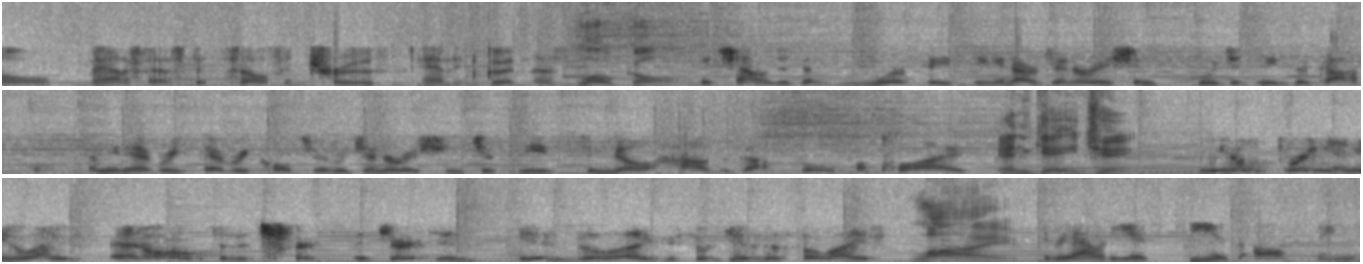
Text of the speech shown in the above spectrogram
will manifest itself in truth and in goodness. Local. The challenges that we're facing in our generation, we just need the gospel. I mean, every every culture, every generation just needs to know how the gospel applies. Engaging. We don't bring any life at all to the church. The church is, is the life. It's what gives us the life. Live. The reality is, He is all things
